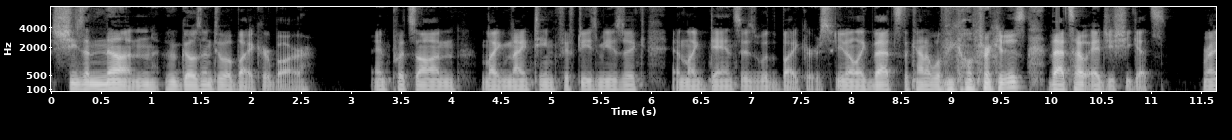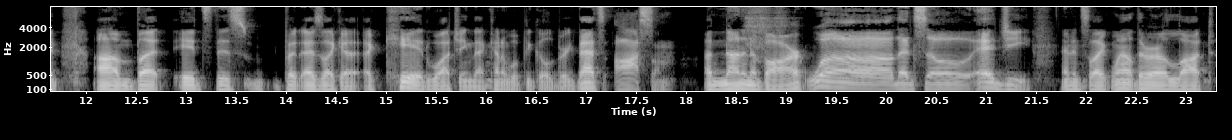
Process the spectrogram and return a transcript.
she's a nun who goes into a biker bar and puts on like 1950s music and like dances with bikers. You know, like that's the kind of Whoopi Goldberg it is. That's how edgy she gets, right? Um, but it's this. But as like a, a kid watching that kind of Whoopi Goldberg, that's awesome. a nun in a bar. Whoa, that's so edgy. And it's like, well, there are a lot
